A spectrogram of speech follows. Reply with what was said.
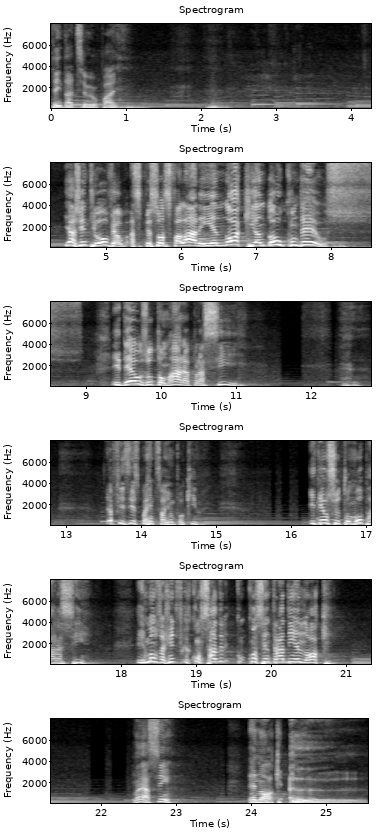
tem dado de ser meu pai. E a gente ouve as pessoas falarem: Enoque andou com Deus, e Deus o tomara para si. Eu fiz isso para a gente sair um pouquinho. E Deus o tomou para si. Irmãos, a gente fica concentrado em Enoque. Não é assim? Enoque.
